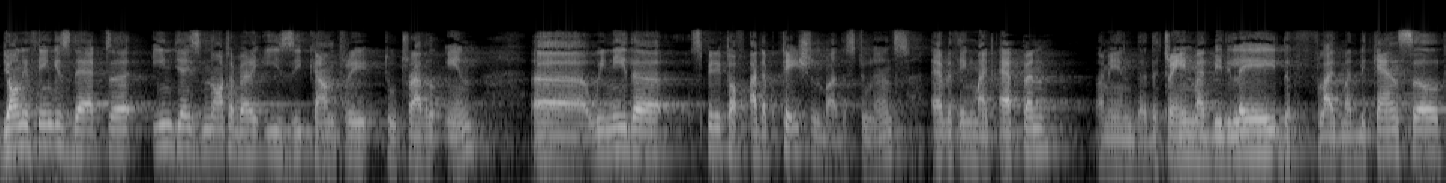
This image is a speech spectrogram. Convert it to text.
The only thing is that uh, India is not a very easy country to travel in. Uh, we need a spirit of adaptation by the students. Everything might happen. I mean, the, the train might be delayed, the flight might be cancelled.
